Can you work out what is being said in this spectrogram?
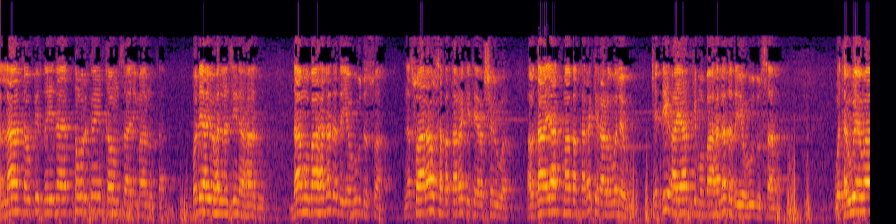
الله توفیق د هدایت نور کوي قوم سالمانو ته قل یا ایها الذین هادو دا مباهله ده د يهودو سره نسوارا او سبقره کې تیر شوی و او دا آیات ما بقره کې راړولې و چې دې آیات کې مباهله ده د يهودو سره وتوي وا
